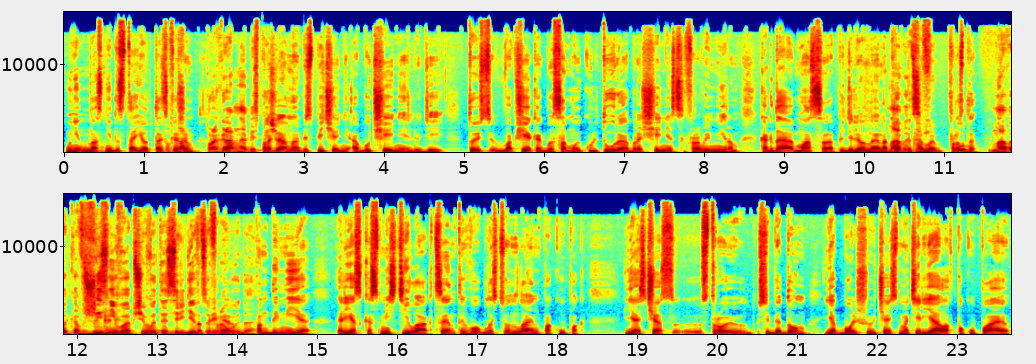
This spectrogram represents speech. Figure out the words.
У, не- у нас не достает, так Софта- скажем, программное обеспечение. программного обеспечения, обучения людей. То есть вообще как бы самой культуры обращения с цифровым миром. Когда масса определенная накопится, мы просто... навыков жизни вообще в Ну, этой среде в например, цифровой, да? пандемия резко сместила акценты в область онлайн-покупок. Я сейчас э, строю себе дом, я большую часть материалов покупаю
